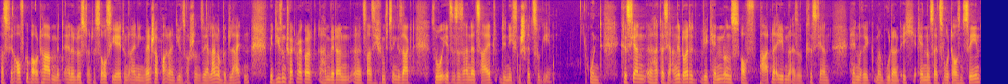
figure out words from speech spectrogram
was wir aufgebaut haben mit Analyst und Associate und einigen Venture-Partnern, die uns auch schon sehr lange begleiten. Mit diesem Track Record haben wir dann äh, 2015 gesagt, so jetzt ist es an der Zeit, den nächsten Schritt zu gehen. Und Christian äh, hat das ja angedeutet, wir kennen uns auf Partnerebene, also Christian, Henrik, mein Bruder und ich kennen uns seit 2010.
